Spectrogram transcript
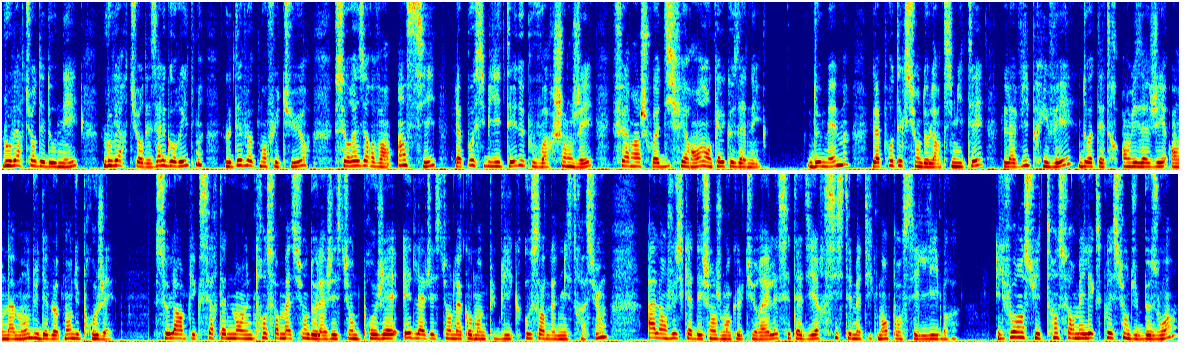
l'ouverture des données, l'ouverture des algorithmes, le développement futur, se réservant ainsi la possibilité de pouvoir changer, faire un choix différent dans quelques années. De même, la protection de l'intimité, la vie privée, doit être envisagée en amont du développement du projet. Cela implique certainement une transformation de la gestion de projet et de la gestion de la commande publique au sein de l'administration, allant jusqu'à des changements culturels, c'est-à-dire systématiquement pensés libres. Il faut ensuite transformer l'expression du besoin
